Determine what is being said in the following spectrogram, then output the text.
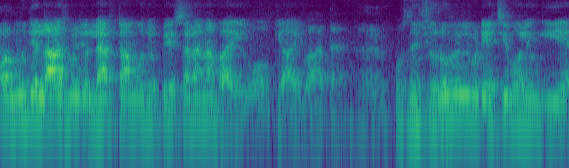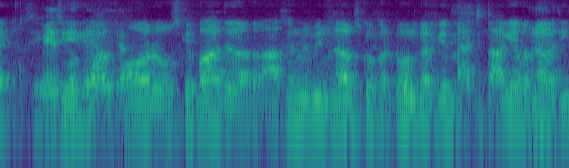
और मुझे लास्ट में जो लेफ़्ट आर्म वो जो पेसर है ना भाई वो क्या ही बात है। हम्म, उसने शुरू में भी बड़ी अच्छी बॉलिंग की है। ठीक है। और उसके बाद आखिर में भी नर्व्स को कंट्रोल करके मैच जिता गया बंदा हम्म। जी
